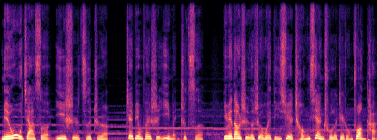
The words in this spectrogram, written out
民物价色，衣食资值。这并非是溢美之词，因为当时的社会的确呈现出了这种状态。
